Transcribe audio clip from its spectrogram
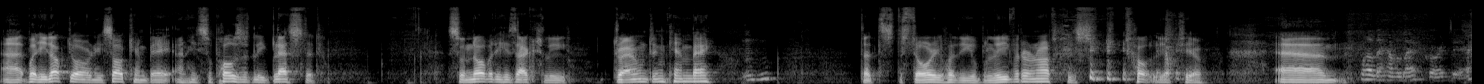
Uh, but he looked over and he saw Keem Bay and he supposedly blessed it. So nobody has actually drowned in Keem Bay. That's the story. Whether you believe it or not is totally up to you. Um, Well, they have a lifeguard there.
